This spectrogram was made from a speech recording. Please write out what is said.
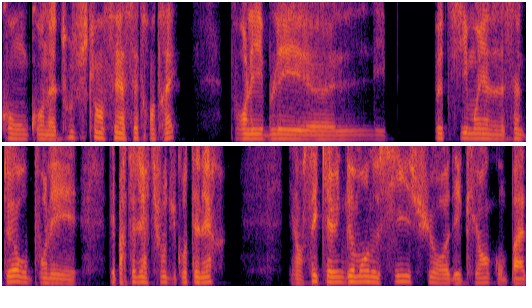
qu'on a tout juste lancé à cette rentrée pour les, les, petits et moyens data centers ou pour les, partenaires qui font du container. Et on sait qu'il y a une demande aussi sur des clients qui n'ont pas,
